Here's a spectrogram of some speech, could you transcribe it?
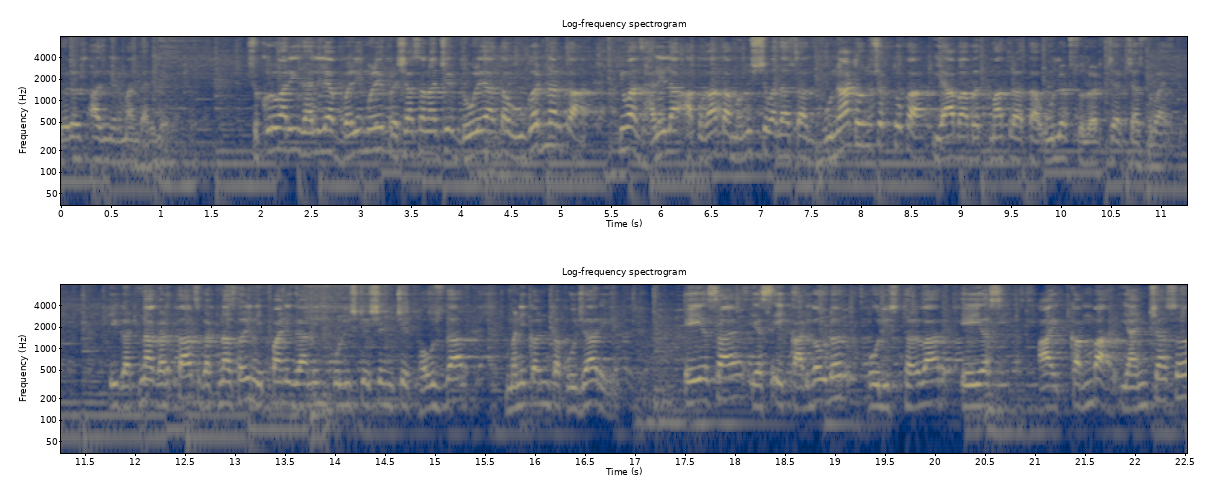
गरज आज निर्माण झालेली आहे. शुक्रवारी झालेल्या बळीमुळे प्रशासनाचे डोळे आता उघडणार का? किंवा झालेला अपघात हा मनुष्यवादाचा गुन्हा ठरू शकतो का? याबाबत मात्र आता उलट सुलट चर्चा सुरू आहे. ही घटना घडताच घटनास्थळी निप्पाणी ग्रामीण पोलीस स्टेशनचे फौजदार Manikanth Pujari A S I S A Kadagoudar police Talwar A S I Kambar यांच्यासह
